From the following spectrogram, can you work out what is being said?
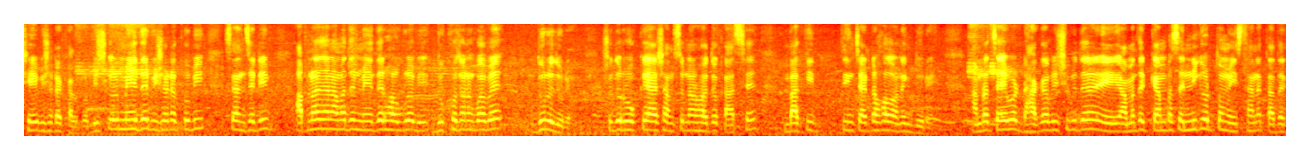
সেই বিষয়টা খেয়াল করব। বিশেষ করে মেয়েদের বিষয়টা খুবই সেন্সিটিভ আপনারা জানেন আমাদের মেয়েদের হলগুলো দুঃখজনকভাবে দূরে দূরে। শুধু রোকেয়া শামসুনার হয়তো কাছে, বাকি তিন চারটা হল অনেক দূরে। আমরা চাইব ঢাকা বিশ্ববিদ্যালয়ের এই আমাদের ক্যাম্পাসের নিকটতম স্থানে তাদের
